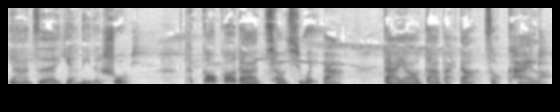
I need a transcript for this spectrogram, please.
鸭子严厉地说。它高高的翘起尾巴，大摇大摆地走开了。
